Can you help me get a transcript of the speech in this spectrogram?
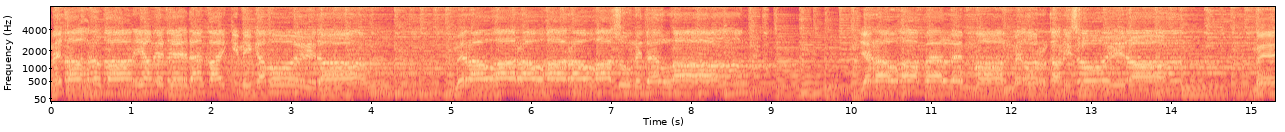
Me tahdotaan ja me tehdään kaikki mikä voidaan. Me rauhaa, rauhaa, rauhaa suunnitellaan. Ja rauhaa päälle maan me organisoidaan. Me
